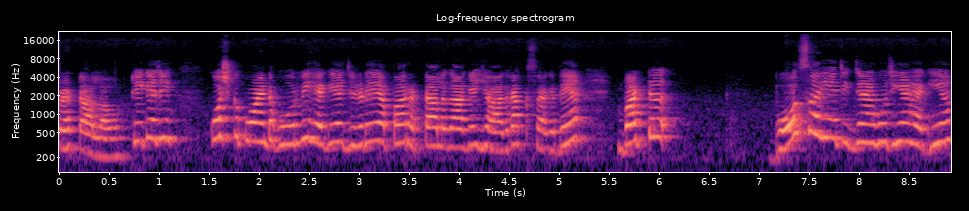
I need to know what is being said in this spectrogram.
ਰੱਟਾ ਲਾਓ। ਠੀਕ ਹੈ ਜੀ? ਕੁਝ ਕੁ ਪੁਆਇੰਟ ਹੋਰ ਵੀ ਹੈਗੇ ਆ ਜਿਹੜੇ ਆਪਾਂ ਰੱਟਾ ਲਗਾ ਕੇ ਯਾਦ ਰੱਖ ਸਕਦੇ ਆ ਬਟ ਬਹੁਤ ਸਾਰੀਆਂ ਚੀਜ਼ਾਂ ਇਹੋ ਜੀਆਂ ਹੈਗੀਆਂ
